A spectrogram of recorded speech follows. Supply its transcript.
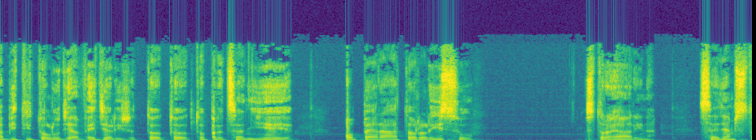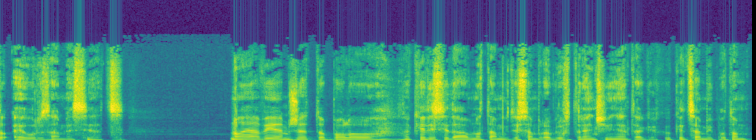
aby títo ľudia vedeli, že to, to, to predsa nie je. Operátor lisu, strojárina, 700 eur za mesiac. No ja viem, že to bolo kedysi dávno tam, kde som robil v Trenčíne, tak ako keď sa mi potom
